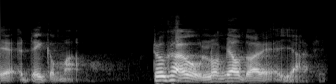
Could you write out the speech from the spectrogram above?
ရဲ့အတိတ်ကမ ဒုက္ခကိုလွန်မြောက်သွားတဲ့အရာဖြစ်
